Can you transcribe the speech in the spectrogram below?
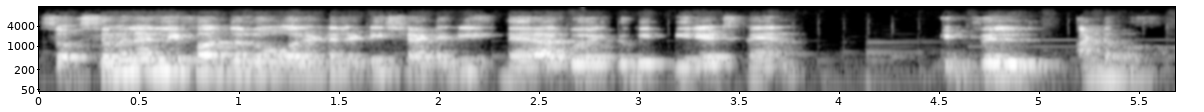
so similarly for the low volatility strategy, there are going to be periods when it will underperform.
